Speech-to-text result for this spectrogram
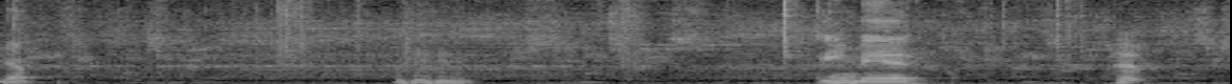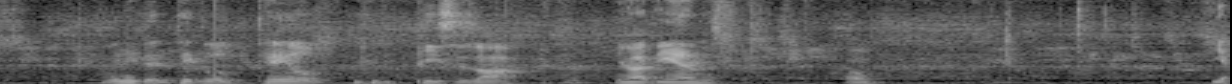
Yep. Clean bed. Yep. We need to take the little tail pieces off. You know, at the ends. Oh. Yeah.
